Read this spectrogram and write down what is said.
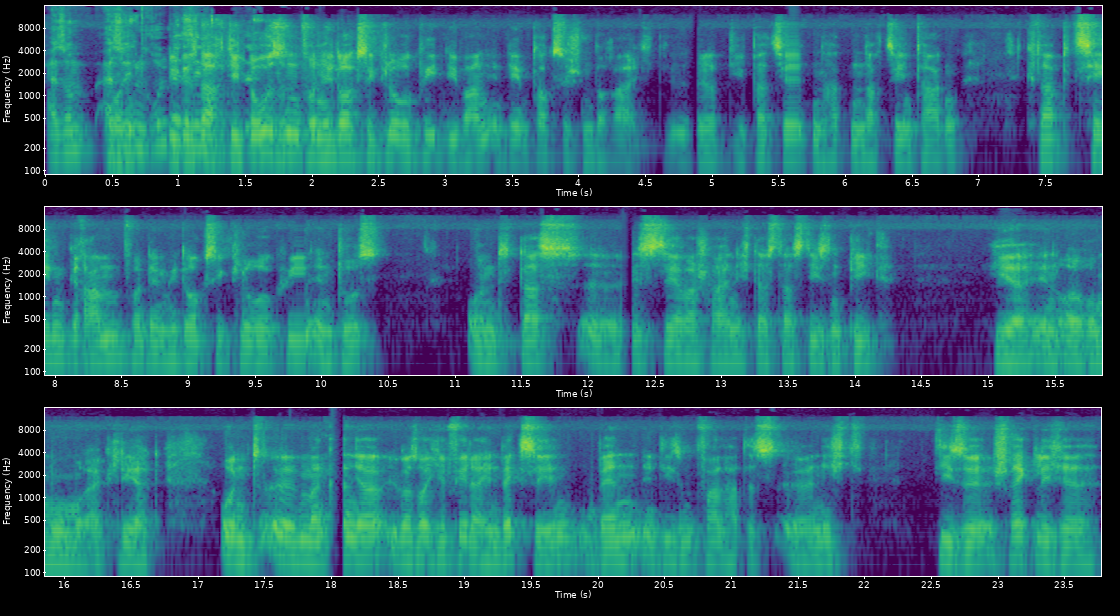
Also, also im Grunde. Wie gesagt, die Dosen von Hydroxychloroquin, die waren in dem toxischen Bereich. Die, Patienten hatten nach zehn Tagen knapp 10 Gramm von dem Hydroxychloroquin in Tuss. Und das äh, ist sehr wahrscheinlich, dass das diesen Peak hier in Euromomo erklärt. Und äh, man kann ja über solche Fehler hinwegsehen, wenn in diesem Fall hat es äh, nicht diese schreckliche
